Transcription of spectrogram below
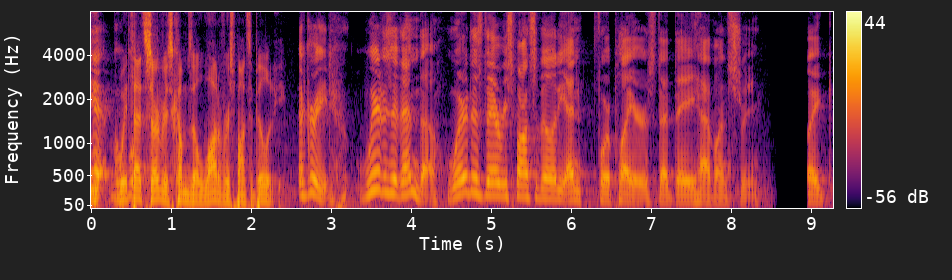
Yeah, but with that service comes a lot of responsibility. Agreed. Where does it end though? Where does their responsibility end for players that they have on stream? Like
